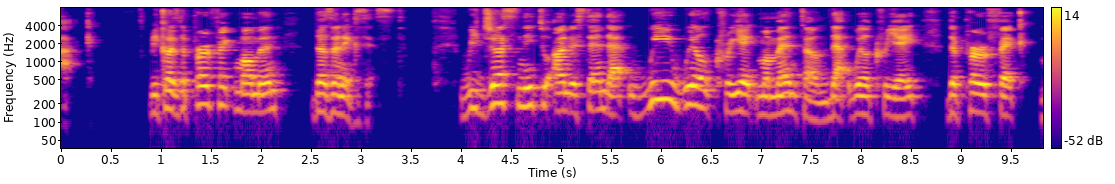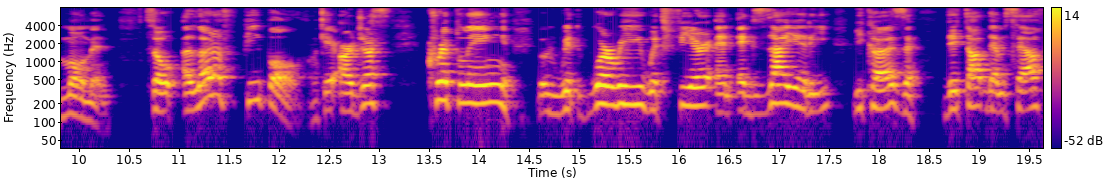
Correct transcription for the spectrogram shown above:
act because the perfect moment doesn't exist. We just need to understand that we will create momentum that will create the perfect moment. So a lot of people, okay, are just crippling with worry, with fear and anxiety because they thought themselves,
